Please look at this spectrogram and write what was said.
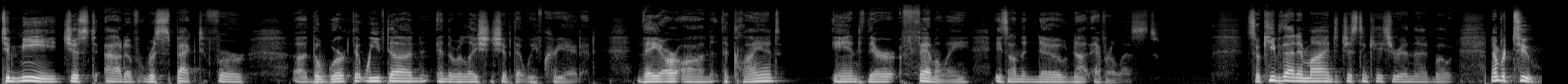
to me just out of respect for uh, the work that we've done and the relationship that we've created. They are on the client and their family is on the no, not ever list. So keep that in mind just in case you're in that boat. Number two,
